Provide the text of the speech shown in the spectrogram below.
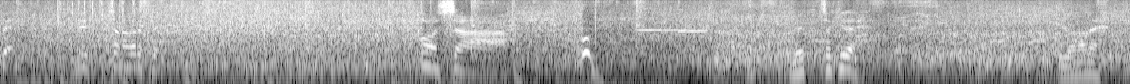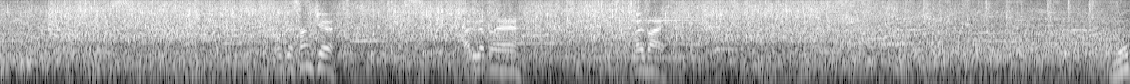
べ。めっちゃ流れてておっしゃー。めっちゃ綺麗。岩だね。オッケーサンキュー。ありがとね。バイバイ。めっ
